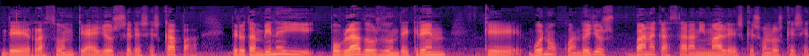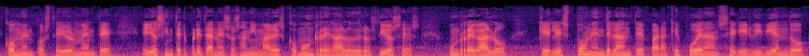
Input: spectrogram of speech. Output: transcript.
de razón que a ellos se les escapa. Pero también hay poblados donde creen que, bueno, cuando ellos van a cazar animales que son los que se comen posteriormente, ellos interpretan esos animales como un regalo de los dioses, un regalo que les ponen delante para que puedan seguir viviendo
